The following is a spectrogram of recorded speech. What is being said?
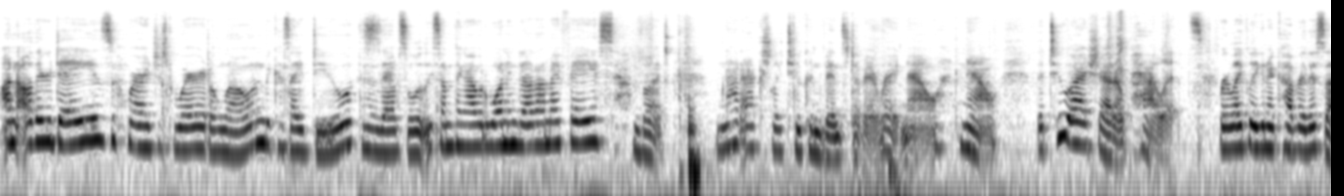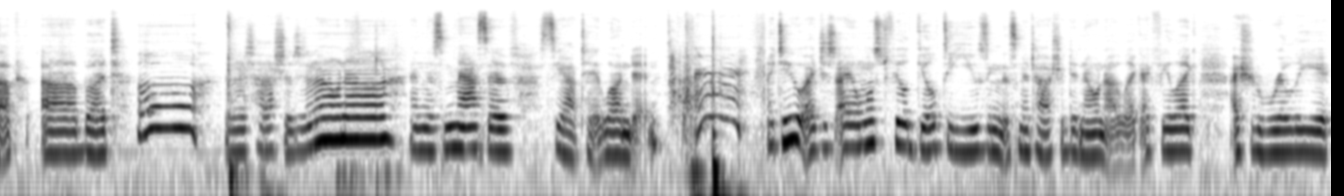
on other days where I just wear it alone because I do. This is absolutely something I would want done on my face, but I'm not actually too convinced of it right now. Now, the two eyeshadow palettes. We're likely going to cover this up, uh, but uh, the Natasha Denona and this massive Ciate London. Ah, I do, I just, I almost feel guilty using this Natasha Denona. Like, I feel like I should really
